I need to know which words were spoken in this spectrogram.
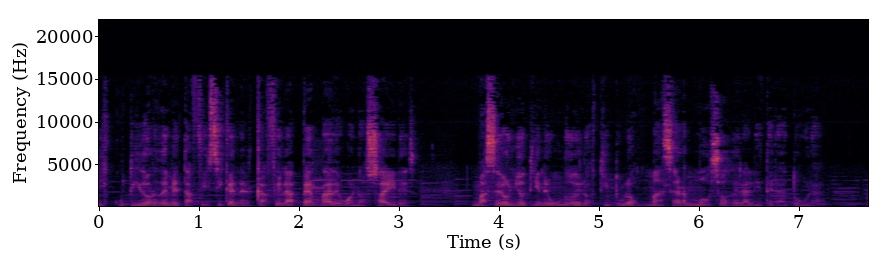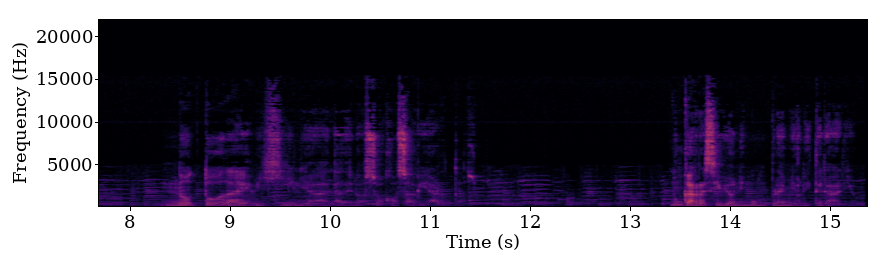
discutidor de metafísica en el Café La Perla de Buenos Aires, Macedonio tiene uno de los títulos más hermosos de la literatura. No toda es vigilia a la de los ojos abiertos. Nunca recibió ningún premio literario.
